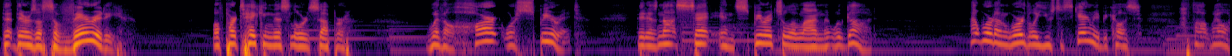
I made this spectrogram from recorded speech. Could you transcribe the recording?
that there's a severity of partaking this Lord's Supper with a heart or spirit that is not set in spiritual alignment with God. That word unworthily used to scare me because I thought, well,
